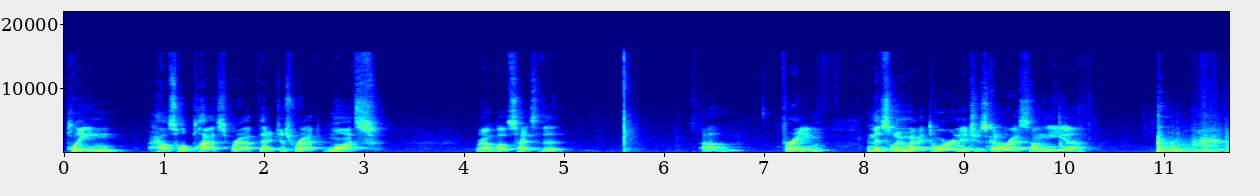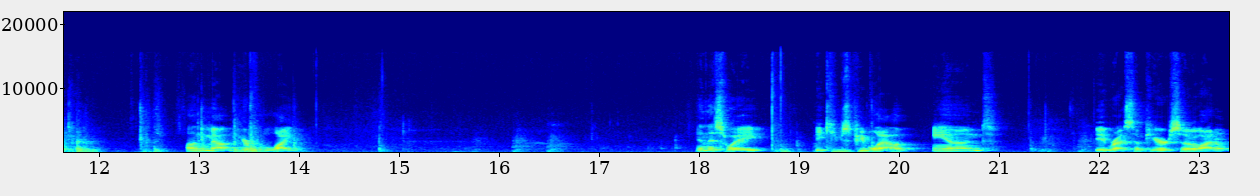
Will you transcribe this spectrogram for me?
plain household plastic wrap that I just wrapped once around both sides of the um, frame and this will be my door and it's just going to rest on the uh, on the mountain here for the light. And this way it keeps people out and it rests up here so I don't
